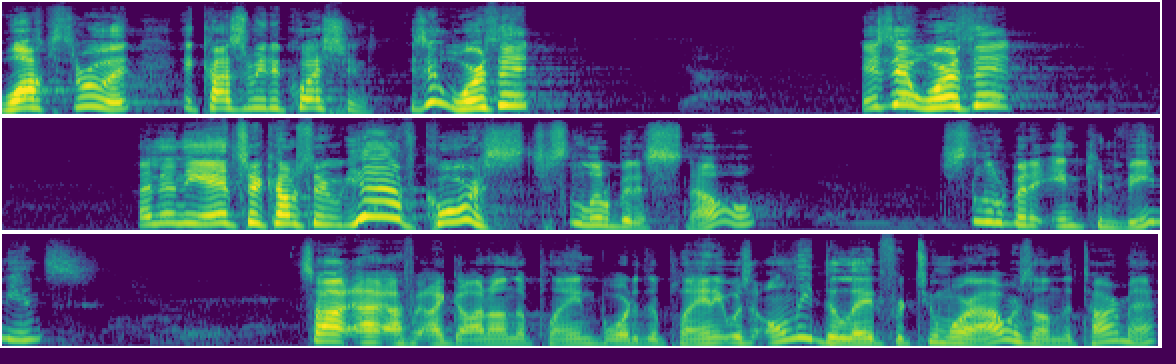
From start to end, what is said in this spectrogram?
I through it, it caused me to question: Is it worth it? Is it worth it? And then the answer comes to, yeah, of course. Just a little bit of snow, just a little bit of inconvenience. So I, I, I, got on the plane, boarded the plane. It was only delayed for two more hours on the tarmac.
